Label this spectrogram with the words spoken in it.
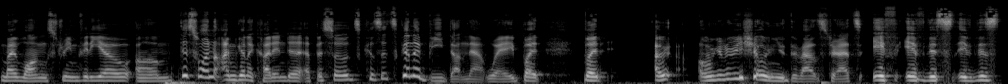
my long stream video. Um, this one I'm gonna cut into episodes because it's gonna be done that way. But but I, I'm gonna be showing you devout strats if if this if this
